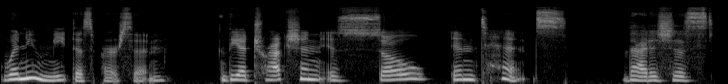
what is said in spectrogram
When you meet this person, the attraction is so intense that it's just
